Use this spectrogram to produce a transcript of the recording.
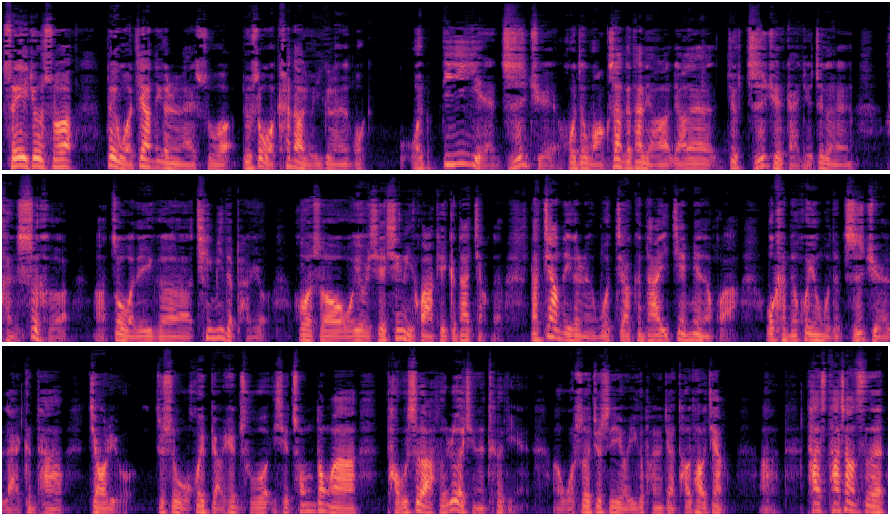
所以就是说。对我这样的一个人来说，比如说我看到有一个人，我我第一眼直觉或者网上跟他聊聊的，就直觉感觉这个人很适合啊做我的一个亲密的朋友，或者说我有一些心里话可以跟他讲的。那这样的一个人，我只要跟他一见面的话，我可能会用我的直觉来跟他交流，就是我会表现出一些冲动啊、投射啊和热情的特点啊。我说就是有一个朋友叫淘淘酱啊，他他上次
